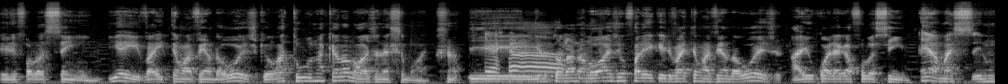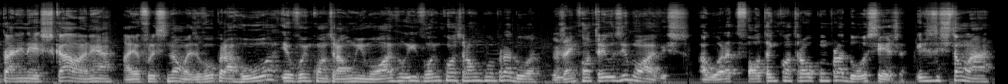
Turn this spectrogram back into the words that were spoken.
Ele falou assim: E aí, vai ter uma venda hoje? Que eu atuo naquela loja, né, Simone? e eu tô lá na loja, eu falei que ele vai ter uma venda hoje. Aí o colega falou assim: É, mas ele não tá nem na escala, né? Aí eu falei assim: Não, mas eu vou pra rua, eu vou encontrar um imóvel e vou encontrar um comprador. Eu já encontrei os imóveis. Agora falta encontrar o comprador. Ou seja, eles estão lá.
